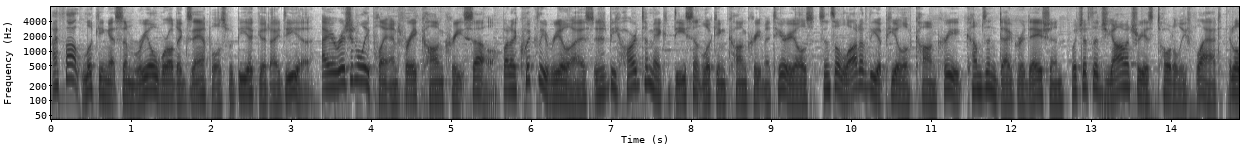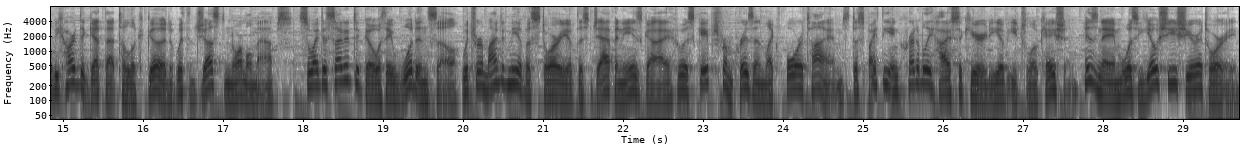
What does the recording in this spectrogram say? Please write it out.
I thought looking at some real-world examples would be a good idea. I originally planned for a concrete cell, but I quickly realized it'd be hard to make decent-looking concrete materials since a lot of the appeal of concrete comes in degradation, which if the geometry is totally flat, it'll be hard to get that to look good with just normal maps. So I decided to go with a wooden cell, which reminded me of a story of this Japanese guy who escaped from prison like four times, despite the incredibly high security of each location. His name was Yoshi Shiratori,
